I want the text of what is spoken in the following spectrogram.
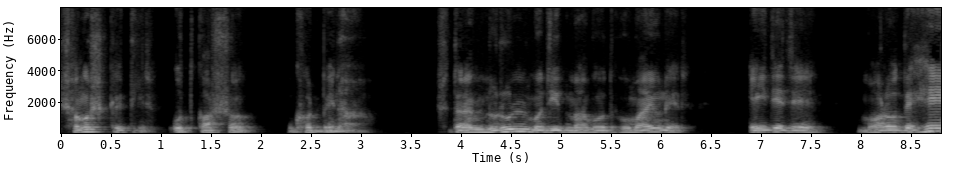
সংস্কৃতির উৎকর্ষ ঘটবে না। সুতরাং নুরুল মজিদ মাহমুদ হুমায়ুনের এই যে যে মরদেহে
